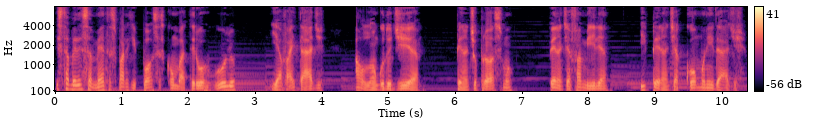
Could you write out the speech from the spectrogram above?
Estabeleça metas para que possas combater o orgulho e a vaidade ao longo do dia, perante o próximo, perante a família e perante a comunidade.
